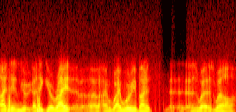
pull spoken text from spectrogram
I think you're. I think you're right. Uh, I, I worry about it uh, as well. As well.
